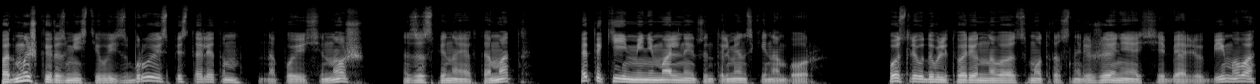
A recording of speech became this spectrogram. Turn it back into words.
Под мышкой разместилась сбруя с пистолетом, на поясе нож, за спиной автомат. Этакий минимальный джентльменский набор — После удовлетворенного осмотра снаряжения себя любимого,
